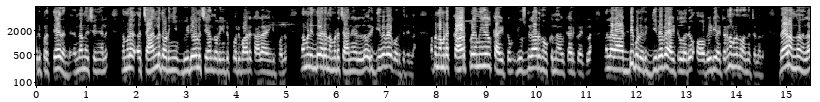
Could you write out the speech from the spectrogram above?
ഒരു പ്രത്യേകത ഉണ്ട് എന്താണെന്ന് വെച്ച് കഴിഞ്ഞാൽ നമ്മൾ ചാനൽ തുടങ്ങി വീഡിയോകൾ ചെയ്യാൻ തുടങ്ങിയിട്ട് ഇപ്പോൾ ഒരുപാട് കാലമായെങ്കിൽ പോലും നമ്മൾ ഇതുവരെ നമ്മുടെ ചാനലിൽ ഒരു ഗിവ് അവേ കൊടുത്തിട്ടില്ല. അപ്പം നമ്മുടെ കാർ പ്രേമികൾക്കായിട്ടും യൂസ്ഡ് കാർ നോക്കുന്ന ആൾക്കാർക്കുമായിട്ടുള്ള നല്ലൊരു അടിപൊളി ഒരു ഗിവ് അവേ ആയിട്ടുള്ള ഒരു വീഡിയോ ആയിട്ടാണ് നമ്മൾ ഇന്ന് വന്നിട്ടുള്ളത്. വേറെ എന്താണെന്നല്ല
